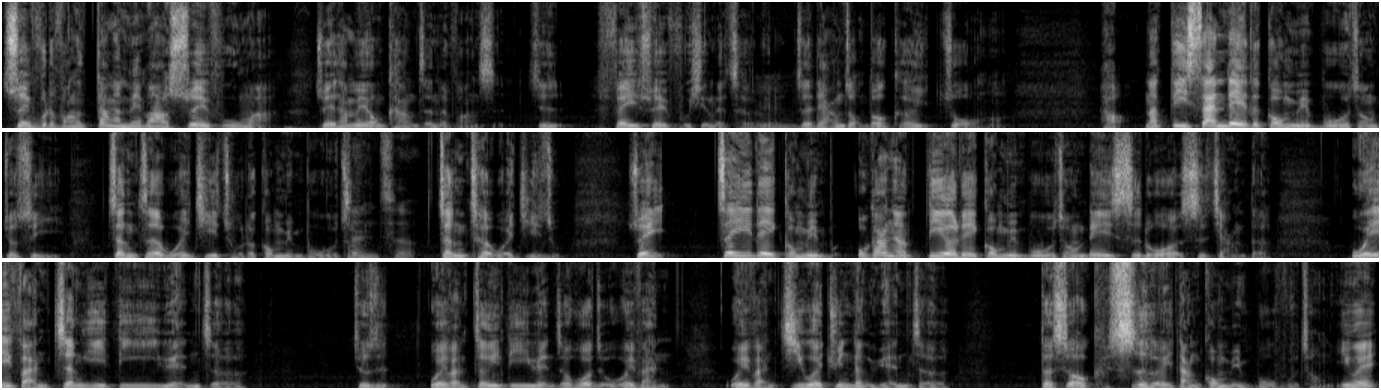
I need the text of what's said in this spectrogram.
说服的方式，当然没办法说服嘛。所以他们用抗争的方式，就是非说服性的策略，这两种都可以做哈。好，那第三类的公民不服从，就是以政策为基础的公民不服从，政策政策为基础。所以这一类公民不，我刚刚讲第二类公民不服从，类似罗尔斯讲的。违反正义第一原则，就是违反正义第一原则，或者违反违反机会均等原则的时候，适合于当公民不服从。因为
